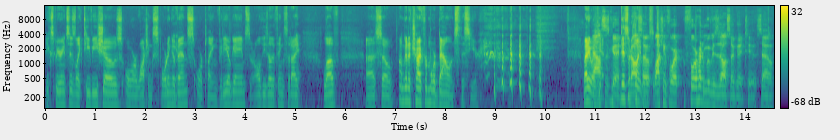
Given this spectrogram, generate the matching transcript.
experiences like TV shows or watching sporting events or playing video games or all these other things that I love. Uh, so I'm gonna try for more balance this year. but anyway, Balance yeah, is good, but also watching four, 400 movies is also good too. So,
